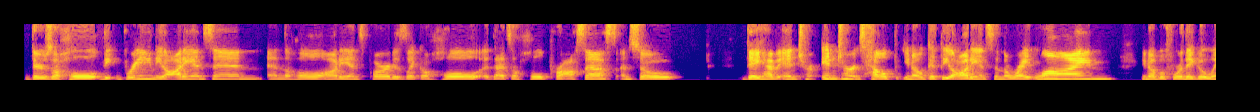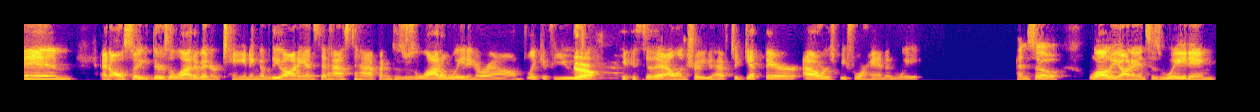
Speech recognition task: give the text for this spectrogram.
there's a whole the, bringing the audience in and the whole audience part is like a whole that's a whole process. And so they have inter- interns help you know get the audience in the right line you know before they go in. And also there's a lot of entertaining of the audience that has to happen because there's a lot of waiting around. Like if you Yeah. tickets to the ellen show you have to get there hours beforehand and wait. And so while the audience is waiting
